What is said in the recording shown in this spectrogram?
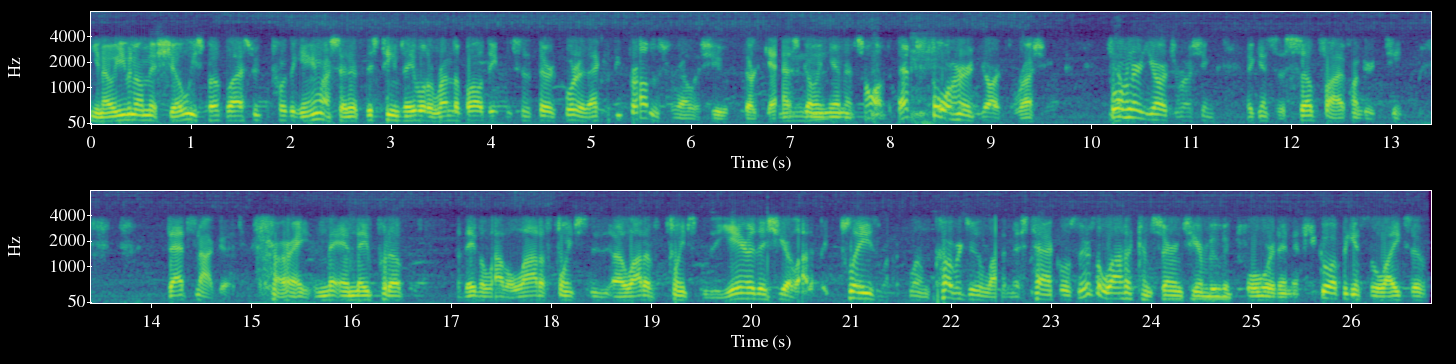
you know, even on this show we spoke last week before the game, I said if this team's able to run the ball deep into the third quarter, that could be problems for LSU. Their gas mm-hmm. going in and so on. But that's 400 yards rushing. 400 yards rushing against a sub 500 team. That's not good. All right, and they, and they put up. They've allowed a lot of points, to, a lot of points to the air this year. A lot of big plays, a lot of blown coverages, a lot of missed tackles. There's a lot of concerns here moving forward. And if you go up against the likes of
